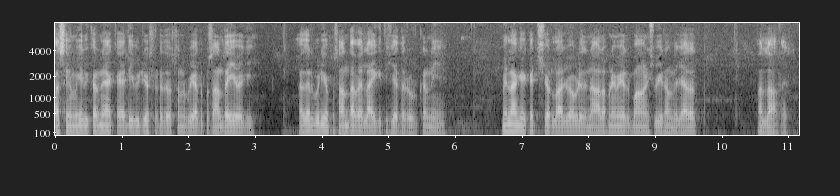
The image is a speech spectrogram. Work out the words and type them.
असं उम्मीद करने कि वीडियो साढ़े दोस्तों को बेहद पसंद आई होगी। अगर वीडियो पसंद आए लाइक तो शेयर ज़रूर करनी है। मिलेंगे एक अच्छी और लाजवाबड़ी अपने मेहरबान शबीर हमद इजाज़त। अल्लाह हाफिज़।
